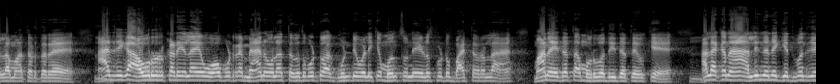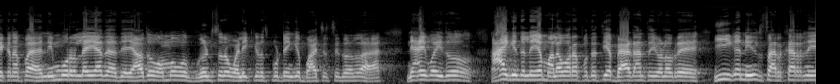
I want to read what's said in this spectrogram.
ಎಲ್ಲ ಮಾತಾಡ್ತಾರೆ. ಆದ್ರೆ ಈಗ ಅವ್ರವ್ರ ಕಡೆ ಎಲ್ಲ ಹೋಗ್ಬಿಟ್ರೆ ಮ್ಯಾನ್ ಹೊಲ ತೆಗೆದ್ಬಿಟ್ಟು ಆ ಗುಂಡಿ ಒಳಿಕೆ ಮನ್ಸೂನ್ ಇಳಿಸ್ಬಿಟ್ಟು ಬಾಯ್ತವ್ರಲ್ಲ, ಮಾನ ಇದತ್ತ ಮರುವದ ಇದತ್ತೆ ಓಕೆ ಅಲ್ಲ ಕಣ ಅಲ್ಲಿಂದನೇ ಗೆದ್ದು ಬಂದಿದೆ ಕಣಪ್ಪ, ನಿಮ್ಮೂರಲ್ಲ ಯಾವ್ದು ಅದೇ ಯಾವುದೋ ಅಮ್ಮ ಗಂಡಸನ ಒಳಗೆ ಇಳಿಸ್ಬಿಟ್ಟು ಹಿಂಗೆ ಬಾಚಿಸಿದಲ್ಲ ನ್ಯಾಯವ ಇದು. ಆಗಿಂದಲೇ ಮಲವರ ಪದ್ಧತಿಯ ಬೇಡ ಅಂತ ಹೇಳೋರೆ ಈಗ ನೀನು ಸರ್ಕಾರನೇ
